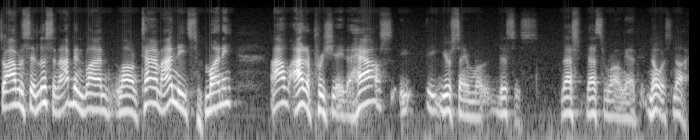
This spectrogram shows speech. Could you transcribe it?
So I would have said, Listen, I've been blind a long time. I need some money. I, would appreciate a house. You're saying, Well, this is, that's, that's the wrong attitude. No, it's not.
